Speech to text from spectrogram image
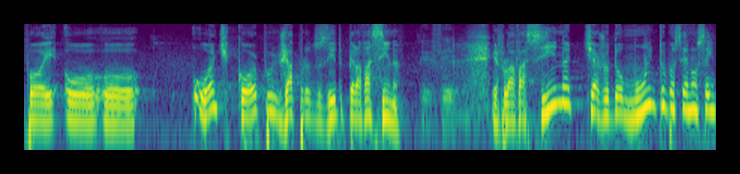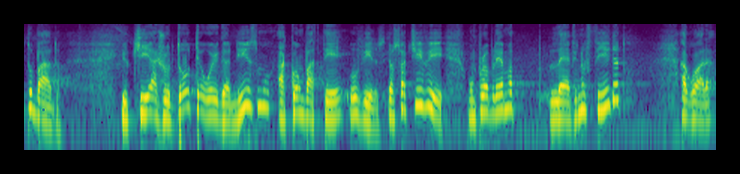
foi o, o, o anticorpo já produzido pela vacina. Perfeito. Ele falou, a vacina te ajudou muito você não ser entubado. E que ajudou o teu organismo a combater o vírus. Eu só tive um problema leve no fígado, agora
